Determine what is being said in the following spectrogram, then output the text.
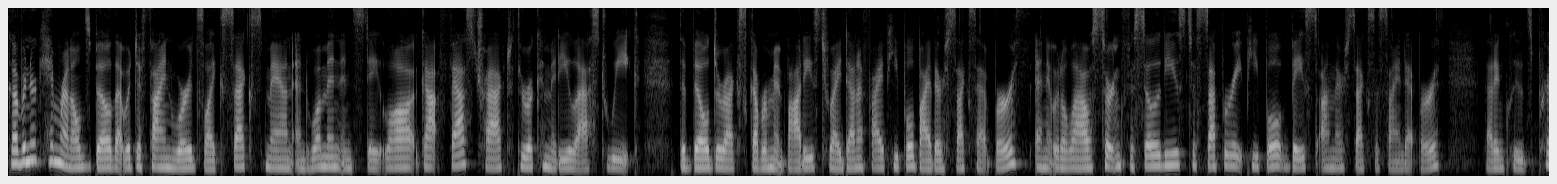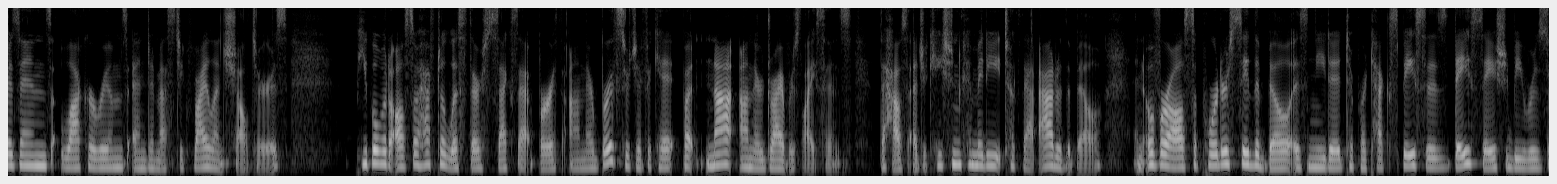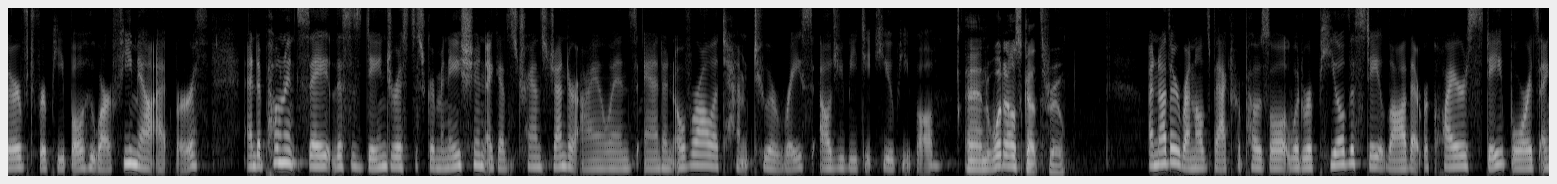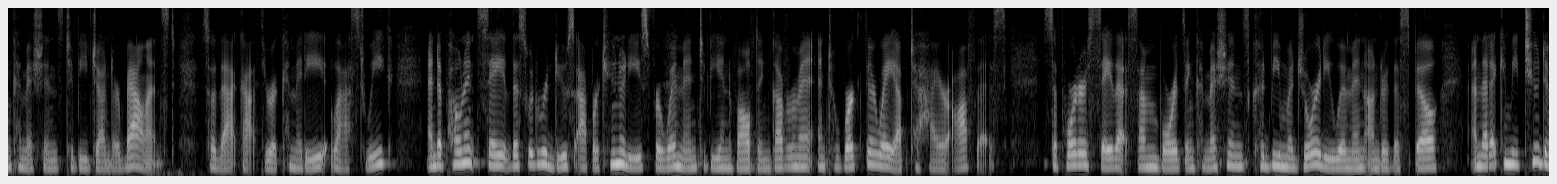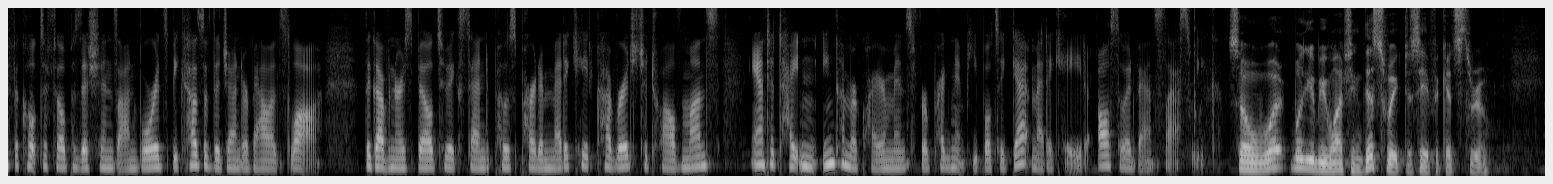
Governor Kim Reynolds' bill that would define words like sex, man, and woman in state law got fast tracked through a committee last week. The bill directs government bodies to identify people by their sex at birth, and it would allow certain facilities to separate people based on their sex assigned at birth. That includes prisons, locker rooms, and domestic violence shelters. People would also have to list their sex at birth on their birth certificate, but not on their driver's license. The House Education Committee took that out of the bill. And overall, supporters say the bill is needed to protect spaces they say should be reserved for people who are female at birth. And opponents say this is dangerous discrimination against transgender Iowans and an overall attempt to erase LGBTQ people. And what else got through? Another Reynolds backed proposal would repeal the state law that requires state boards and commissions to be gender balanced. So that got through a committee last week. And opponents say this would reduce opportunities for women to be involved in government and to work their way up to higher office. Supporters say that some boards and commissions could be majority women under this bill and that it can be too difficult to fill positions on boards because of the gender balance law the governor's bill to extend postpartum Medicaid coverage to 12 months and to tighten income requirements for pregnant people to get Medicaid also advanced last week. So, what will you be watching this week to see if it gets through?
